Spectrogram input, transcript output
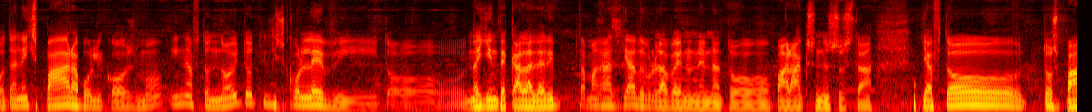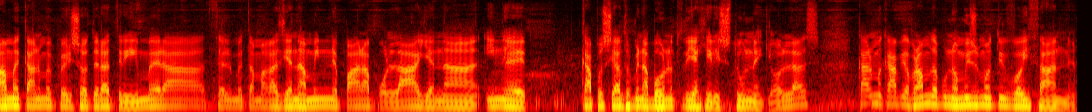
όταν έχεις πάρα πολύ κόσμο, είναι αυτονόητο ότι δυσκολεύει το να γίνεται καλά. Δηλαδή, τα μαγαζιά δεν προλαβαίνουν να το παράξουν σωστά. Γι' αυτό το σπάμε, κάνουμε περισσότερα τριήμερα. Θέλουμε τα μαγαζιά να μην είναι πάρα πολλά για να είναι κάπως οι άνθρωποι να μπορούν να το διαχειριστούν κιόλας. Κάνουμε κάποια πράγματα που νομίζουμε ότι βοηθάνε.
